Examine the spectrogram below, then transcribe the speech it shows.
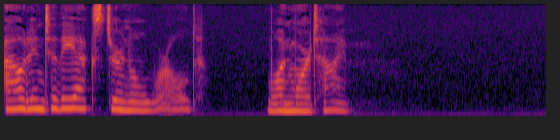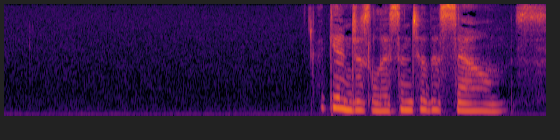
out into the external world one more time. Again, just listen to the sounds.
